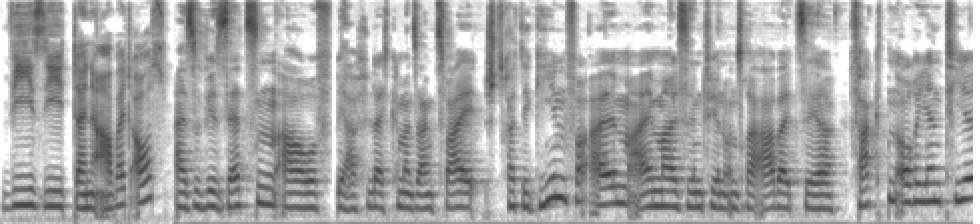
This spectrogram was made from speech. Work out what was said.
Wie sieht deine Arbeit aus? Also wir setzen auf, ja, vielleicht kann man sagen, zwei Strategien vor allem. Einmal sind wir in unserer Arbeit sehr faktenorientiert.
